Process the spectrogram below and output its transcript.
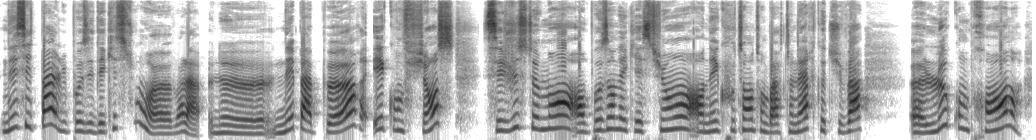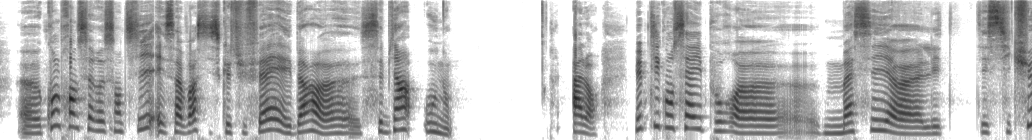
n'hésite pas à lui poser des questions. voilà, n'aie pas peur et confiance. C'est justement en posant des questions, en écoutant ton partenaire que tu vas le comprendre, euh, comprendre ses ressentis et savoir si ce que tu fais, eh ben, euh, c'est bien ou non. Alors, mes petits conseils pour euh, masser les testicules.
